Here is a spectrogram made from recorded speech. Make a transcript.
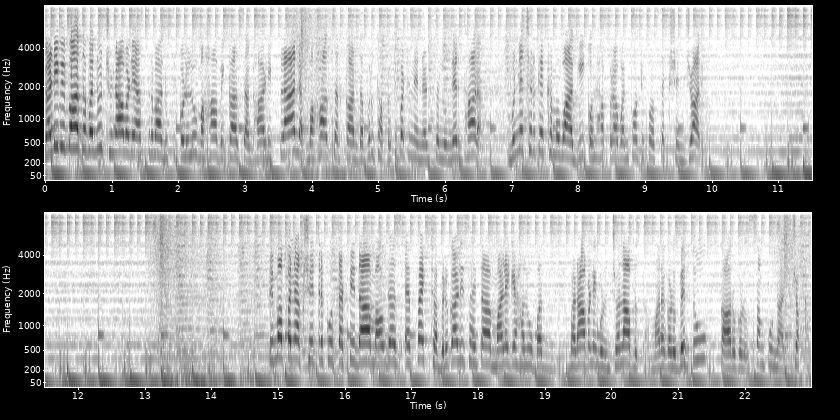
ಗಡಿ ವಿವಾದವನ್ನು ಚುನಾವಣೆ ಅಸ್ತ್ರವಾಗಿಸಿಕೊಳ್ಳಲು ಮಹಾವಿಕಾಸ್ ಅಘಾಡಿ ಪ್ಲಾನ್ ಮಹಾ ಸರ್ಕಾರದ ವಿರುದ್ಧ ಪ್ರತಿಭಟನೆ ನಡೆಸಲು ನಿರ್ಧಾರ. ಮುನ್ನೆಚ್ಚರಿಕೆ ಕ್ರಮವಾಗಿ Kolhapur one forty four section ಜಾರಿ. ತಿಮ್ಮಪ್ಪನ ಕ್ಷೇತ್ರಕ್ಕೂ ತಟ್ಟಿದ ಮೌಂಡರ್ಸ್ ಎಫೆಕ್ಟ್, ಬಿರುಗಾಳಿ ಸಹಿತ ಮಳೆಗೆ ಹಲವು ಬಡಾವಣೆಗಳು ಜಲಾವೃತ, ಮರಗಳು ಬಿದ್ದು, ಕಾರುಗಳು ಸಂಪೂರ್ಣ ಜಖಂ.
